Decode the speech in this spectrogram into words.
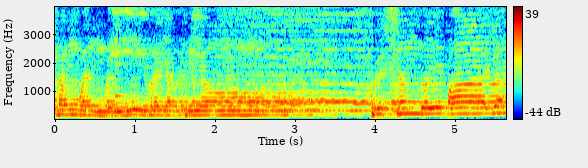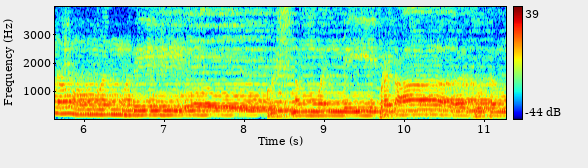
कृष्णं वन्दे व्रजप्रियं कृष्णं द्वैपायनं वन्दे कृष्णं वन्दे प्रतासुतम्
